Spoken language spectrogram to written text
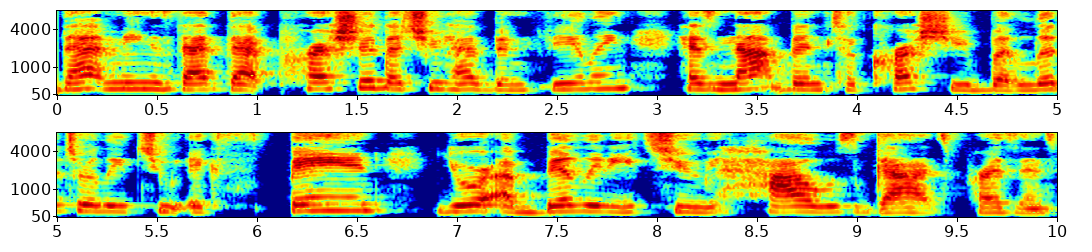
that means that that pressure that you have been feeling has not been to crush you, but literally to expand your ability to house God's presence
